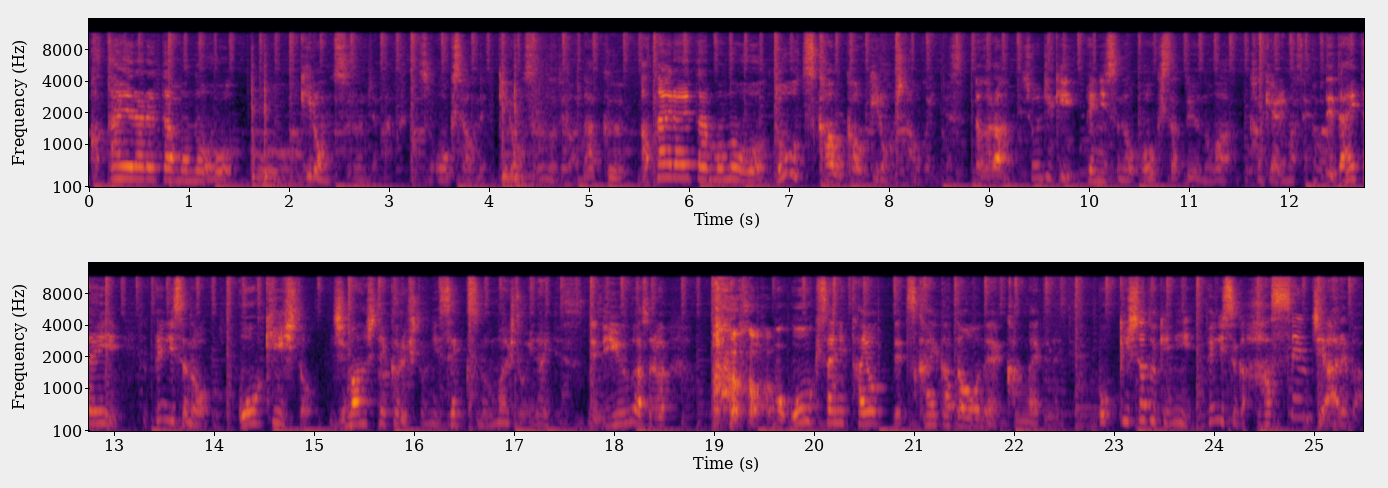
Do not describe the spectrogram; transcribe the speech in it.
与えられたものをこう議論するんじゃなくてその 大きさをね議論するのではなく与えられたものをどう使うかを議論した方がいいんです。だから正直ペニスの大きさというのは関係ありません。で大体ペニスの大きい人自慢してくる人にセックスの上手い人はいないんです。で理由はそれは もう大きさに頼って使い方をね考えてないんです。勃起した時にペニスが8センチあれば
